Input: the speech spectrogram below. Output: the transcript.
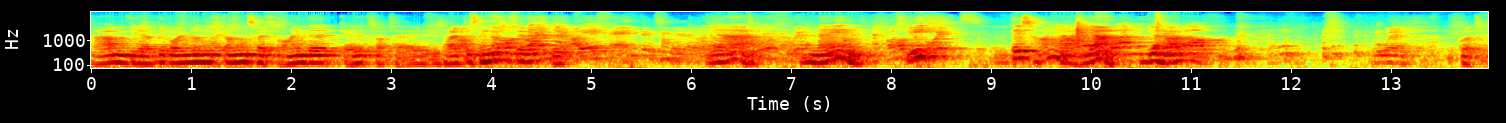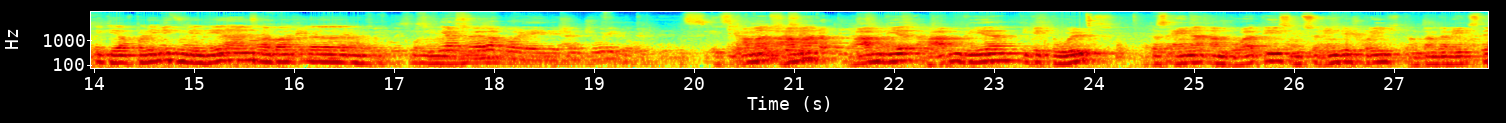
haben wir. Wir wollen nur nicht an unsere Freunde Geld verteilen. Ich halte es nicht für richtig. Ja, nein. Ich, das haben wir. Ja, wir haben. Gut, ich gehe auf Polemiken gehen eh rein, aber. Äh, ich bin ja selber polemisch, Entschuldigung. Jetzt haben, wir, haben, haben, wir, haben wir die Geduld, dass einer an Bord ist und zu Ende spricht und dann der nächste?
